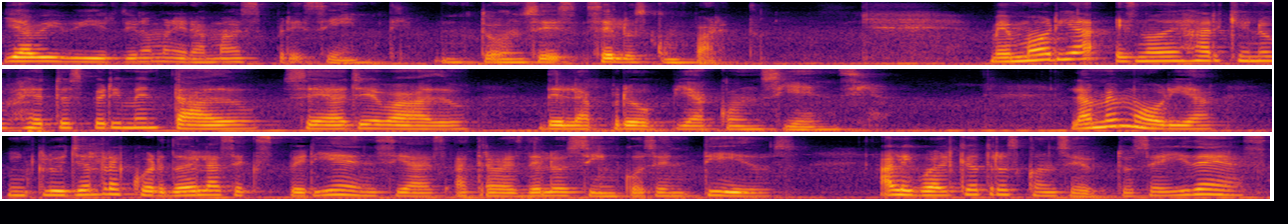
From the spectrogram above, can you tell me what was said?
y a vivir de una manera más presente. Entonces se los comparto. Memoria es no dejar que un objeto experimentado sea llevado de la propia conciencia. La memoria incluye el recuerdo de las experiencias a través de los cinco sentidos, al igual que otros conceptos e ideas.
